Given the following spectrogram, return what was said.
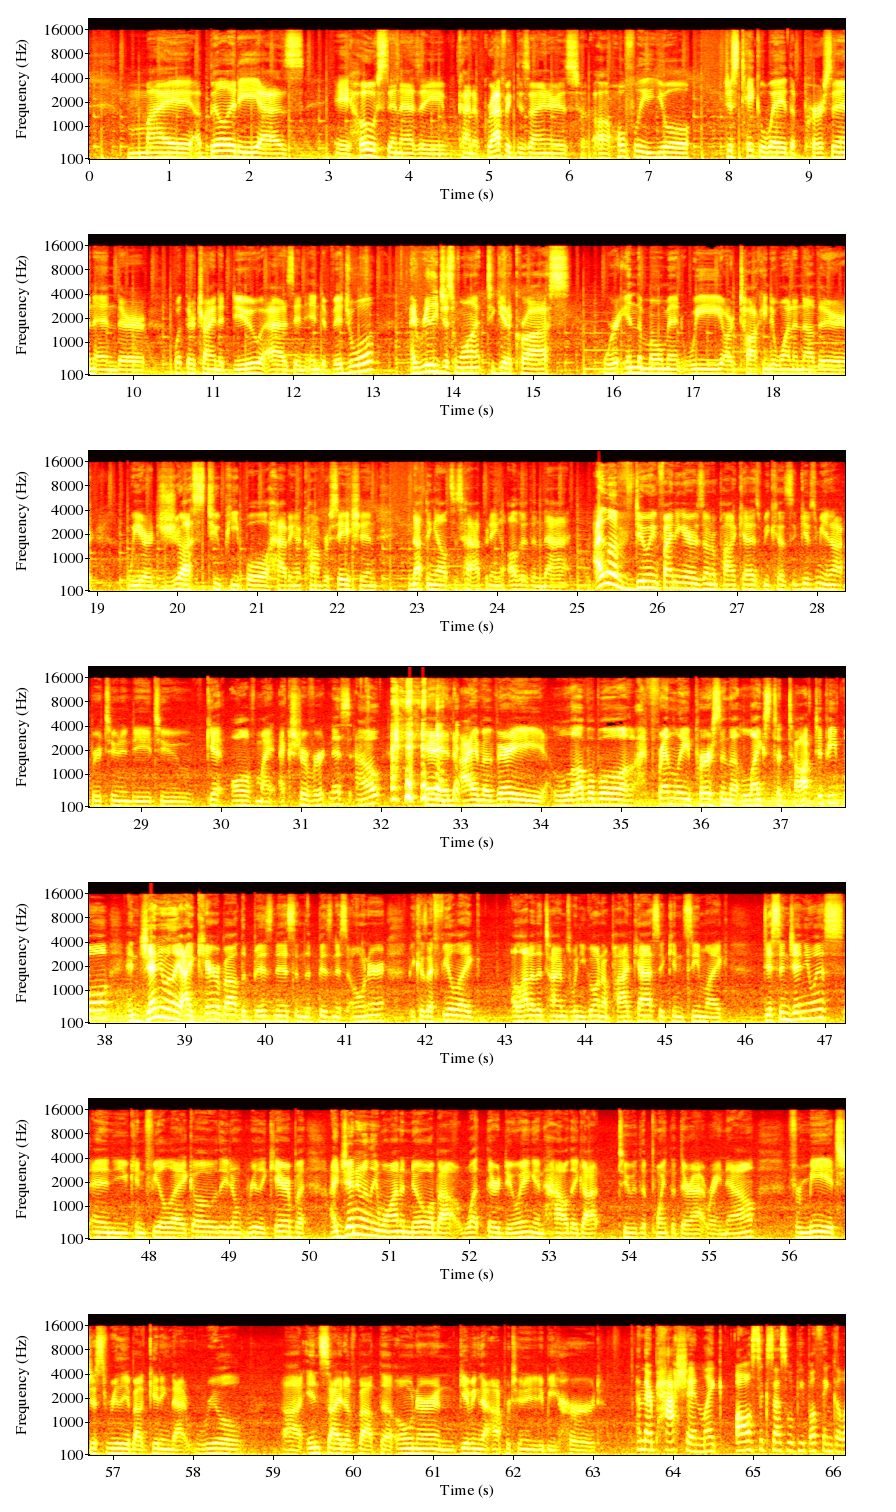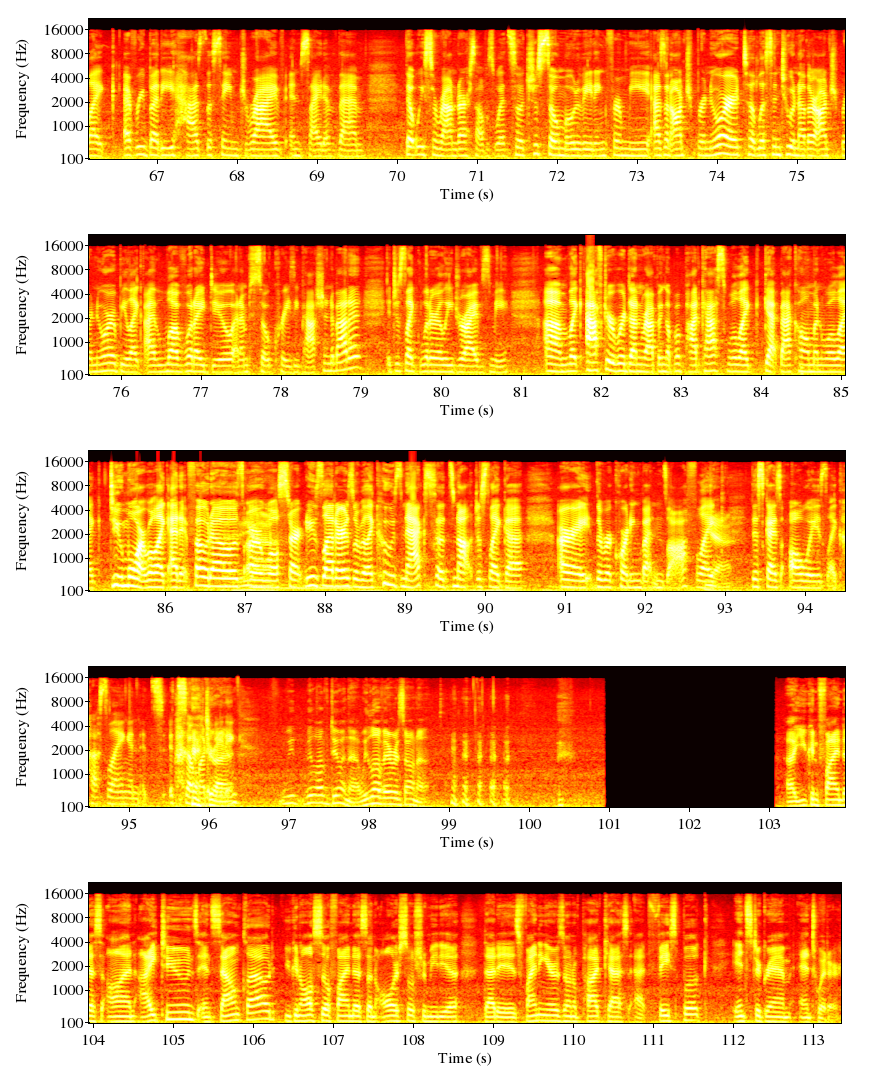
My ability as a host and as a kind of graphic designer is uh, hopefully you'll just take away the person and their what they're trying to do as an individual. I really just want to get across we're in the moment, we are talking to one another, we are just two people having a conversation. Nothing else is happening other than that. I love doing Finding Arizona podcast because it gives me an opportunity to get all of my extrovertness out. and I am a very lovable, friendly person that likes to talk to people. And genuinely, I care about the business and the business owner because I feel like a lot of the times when you go on a podcast, it can seem like disingenuous and you can feel like oh they don't really care but i genuinely want to know about what they're doing and how they got to the point that they're at right now. For me, it's just really about getting that real uh, insight about the owner and giving that opportunity to be heard. And their passion, like all successful people think alike. Everybody has the same drive inside of them that we surround ourselves with. So it's just so motivating for me as an entrepreneur to listen to another entrepreneur be like, I love what I do and I'm so crazy passionate about it. It just like literally drives me. Um, like after we're done wrapping up a podcast, we'll like get back home and we'll like do more. We'll like edit photos Yeah. or we'll start newsletters. We'll be like, who's next? So it's not just like a, all right, the recording button's off. Like Yeah. this guy's always like hustling and it's it's so motivating. We, we love doing that. We love Arizona. Uh, you can find us on iTunes and SoundCloud. You can also find us on all our social media. That is Finding Arizona Podcast at Facebook, Instagram, and Twitter.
